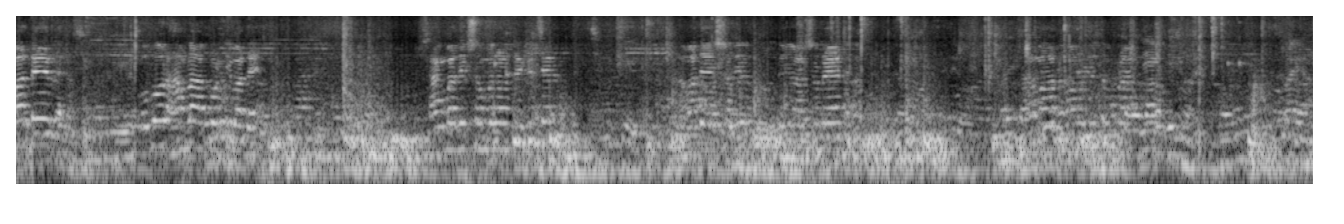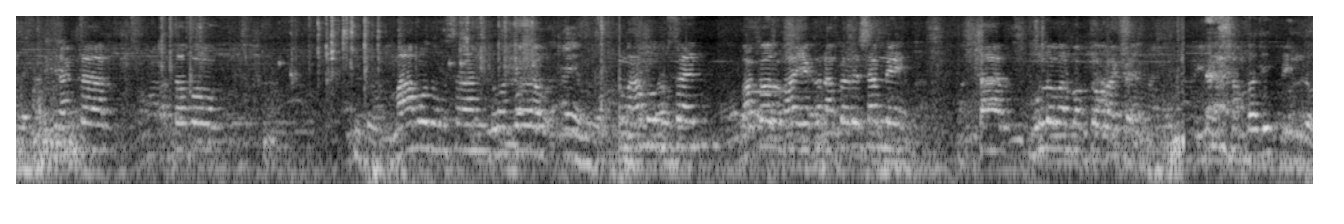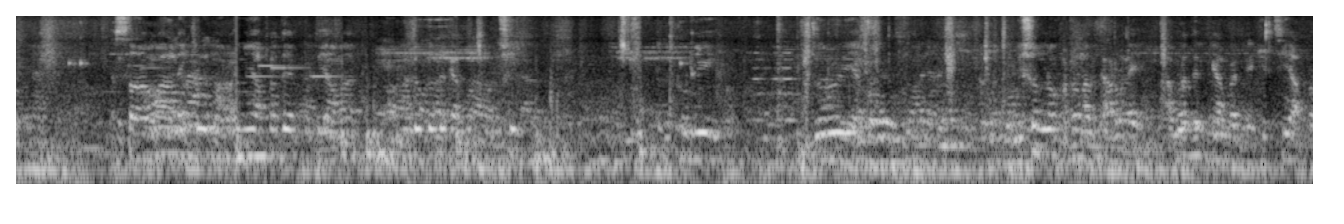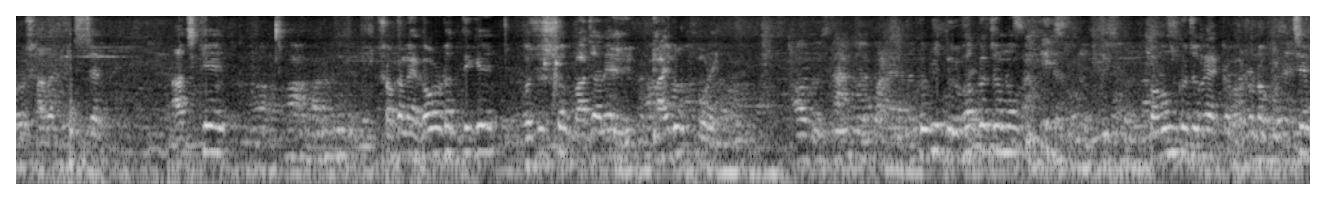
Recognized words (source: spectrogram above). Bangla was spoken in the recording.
জামাতের উপর হামলা প্রতিবাদে সাংবাদিক সম্মেলন দেখেছেন আমাদের আসনের মাহমুদ হোসেন মাহমুদ ভাই এখন আপনাদের সামনে তার বক্তব্য সাংবাদিক বৃন্দ আসসালামু আলাইকুম। আমি আপনাদের প্রতি আমার কৃতজ্ঞতা জ্ঞাপন করছি। খুবই জরুরি এবং বিষণ্ণ ঘটনার কারণে আপনাদেরকে আমরা দেখেছি, আপনারাও সারা দিচ্ছেন আজকে সকাল এগারোটার দিকে ভোজেশ্বর বাজারে পাইলট পড়ে খুবই দুর্ভাগ্যজনক কলঙ্কজনক একটা ঘটনা ঘটেছে।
